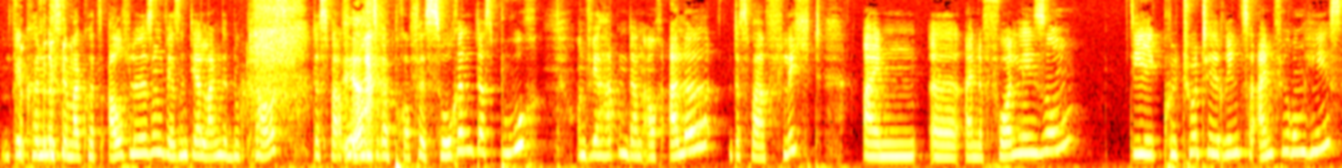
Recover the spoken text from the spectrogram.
wir können das ja mal kurz auflösen. Wir sind ja lang genug raus. Das war von Ja. unserer Professorin das Buch. Und wir hatten dann auch alle, das war Pflicht, ein, äh, eine Vorlesung, die Kulturtheorien zur Einführung hieß.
